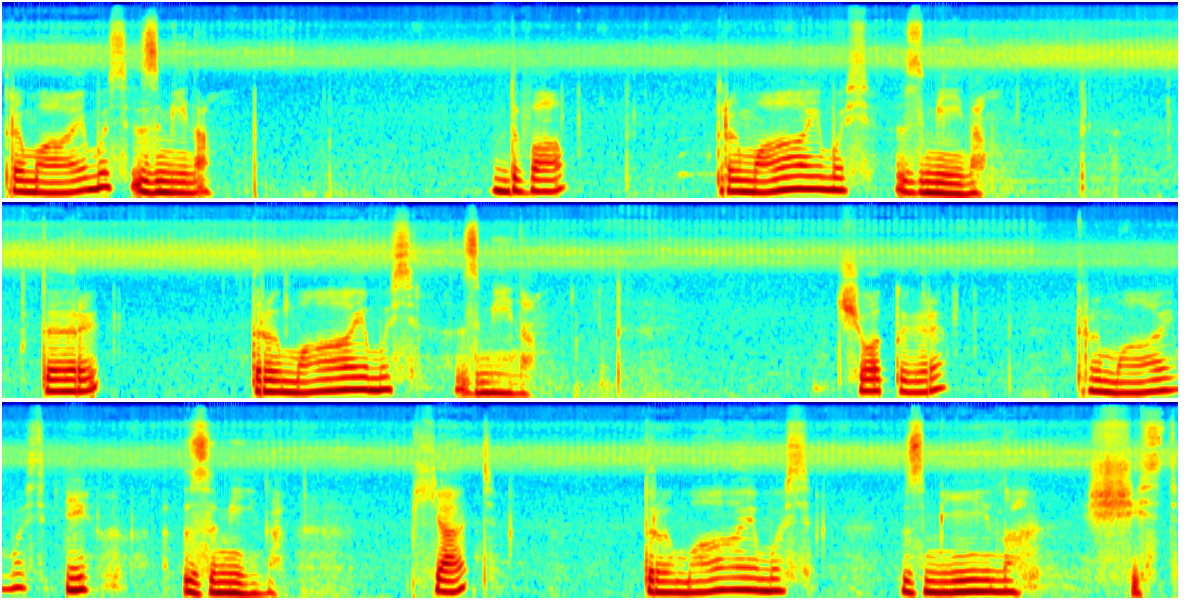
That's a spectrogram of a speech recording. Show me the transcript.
Тримаємось. Зміна. Два. Тримаємось. Зміна. Три. Тримаємось. Зміна. Чотири. Тримаємось і зміна. П'ять. Тримаємось. Зміна. Шість.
